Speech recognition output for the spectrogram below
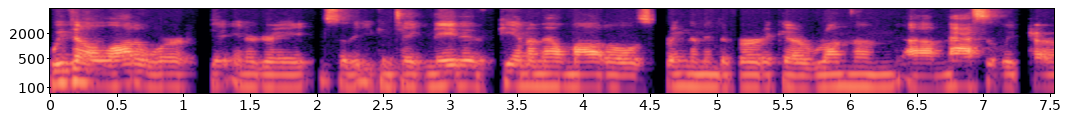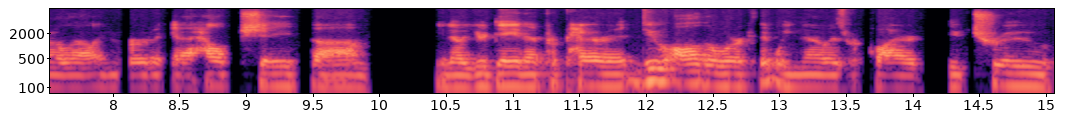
We've done a lot of work to integrate so that you can take native PMML models, bring them into Vertica, run them uh, massively parallel in Vertica, help shape um, you know, your data, prepare it, do all the work that we know is required to do true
